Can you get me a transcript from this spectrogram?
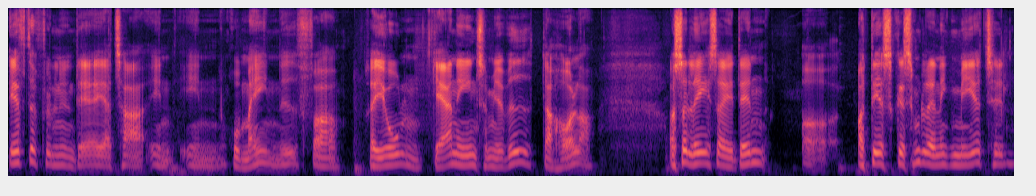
efterfølgende, det er, at jeg tager en, en roman ned for reolen. Gerne en, som jeg ved, der holder. Og så læser jeg den, og, og det skal simpelthen ikke mere til,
